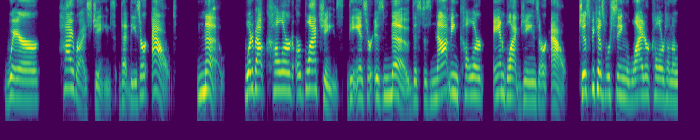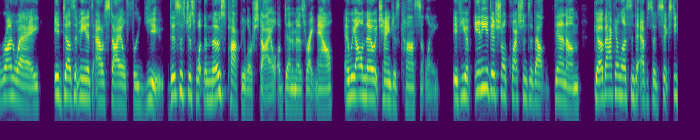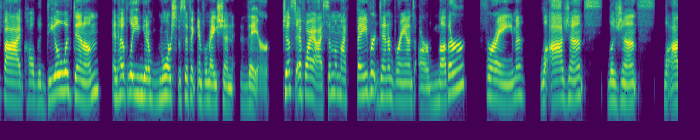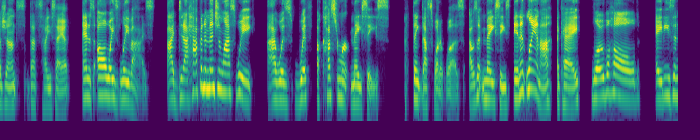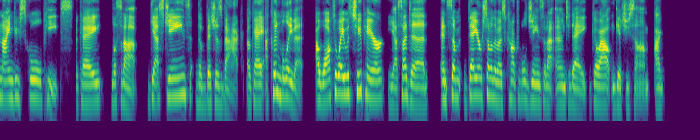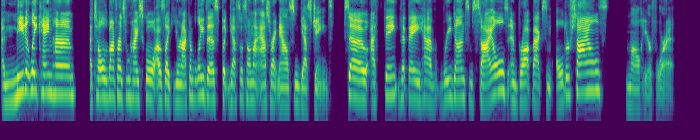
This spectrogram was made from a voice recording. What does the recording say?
wear high rise jeans, that these are out? No. What about colored or black jeans? The answer is no. This does not mean colored and black jeans are out. Just because we're seeing lighter colors on the runway it doesn't mean it's out of style for you. This is just what the most popular style of denim is right now. And we all know it changes constantly. If you have any additional questions about denim, go back and listen to episode 65 called The Deal with Denim. And hopefully you can get more specific information there. Just FYI, some of my favorite denim brands are Mother, Frame, L'Agence, L'Agence, L'Agence, that's how you say it. And it's always Levi's. I did I happen to mention last week I was with a customer at Macy's. I think that's what it was. I was at Macy's in Atlanta. Okay. Lo behold, 80s and 90s school peeps. Okay. Listen up. Guess jeans, the bitch is back. Okay. I couldn't believe it. I walked away with two pair. Yes, I did. And some, they are some of the most comfortable jeans that I own today. Go out and get you some. I immediately came home, I told my friends from high school, I was like, you're not going to believe this, but guess what's on my ass right now? Some Guess jeans. So I think that they have redone some styles and brought back some older styles. I'm all here for it.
